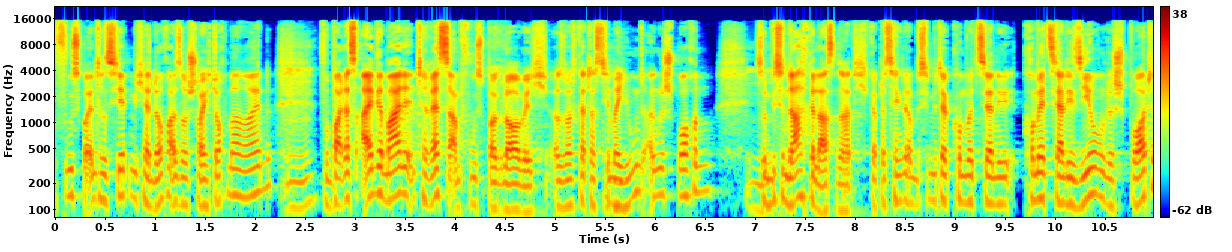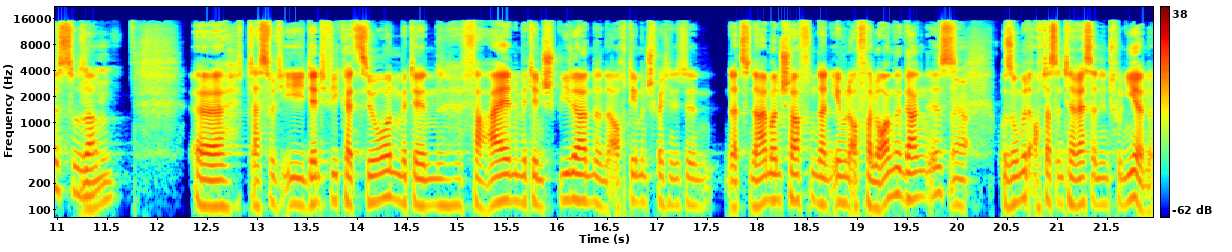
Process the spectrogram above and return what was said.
Fußball interessiert mich ja doch, also schaue ich doch mal rein. Mhm. Wobei das allgemeine Interesse am Fußball, glaube ich, also du hast gerade das Thema mhm. Jugend angesprochen, so ein mhm. bisschen nachgelassen hat. Ich glaube, das hängt auch ein bisschen mit der Kommerzialisierung des Sportes zusammen dass so die Identifikation mit den Vereinen, mit den Spielern und auch dementsprechend mit den Nationalmannschaften dann irgendwann auch verloren gegangen ist ja. und somit auch das Interesse an den Turnieren.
